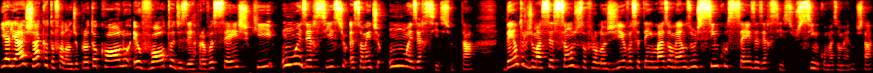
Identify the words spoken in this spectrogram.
E aliás, já que eu tô falando de protocolo, eu volto a dizer para vocês que um exercício é somente um exercício, tá? Dentro de uma sessão de sofrologia, você tem mais ou menos uns 5, 6 exercícios. 5 mais ou menos, tá?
